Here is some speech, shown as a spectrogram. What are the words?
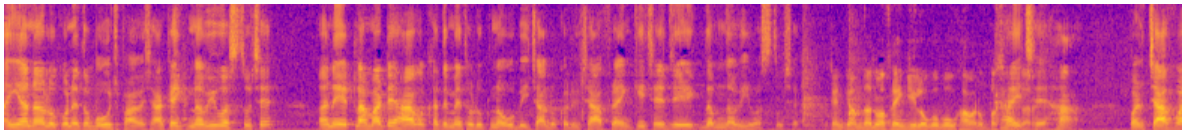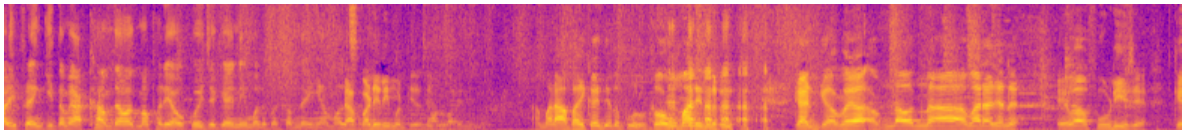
અહીંયાના લોકોને તો બહુ જ ભાવે છે. આ કંઈક નવી વસ્તુ છે અને એટલા માટે આ વખતે મેં થોડુંક નવું બી ચાલુ કર્યું છે. આ ફ્રેન્કી છે જે એકદમ નવી વસ્તુ છે. કેમ કે અમદાવાદમાં ફ્રેન્કી લોકો બહુ ખાવાનું પસંદ ખાય છે હા. પણ ચાપવાળી ફ્રેન્કી તમે આખા અમદાવાદમાં ફરી આવો કોઈ જગ્યાએ નહીં મળે પણ તમને અહીંયા મળે ચાપ વાળી નહીં મળતી. હતી અમારા આ ભાઈ કહી દે તો પૂરું. તો હું માની લઉં. કારણ કે અમે અમદાવાદના અમારા છે ને, એવા ફૂડી છે કે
